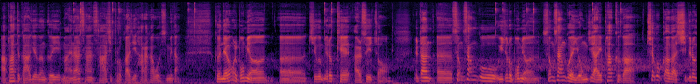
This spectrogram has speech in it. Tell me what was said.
아파트 가격은 거의 마이너스 한 40%까지 하락하고 있습니다. 그 내용을 보면 어, 지금 이렇게 알 수 있죠. 일단 어, 성산구 위주로 보면 성산구의 용지 아이파크가 최고가가 11억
